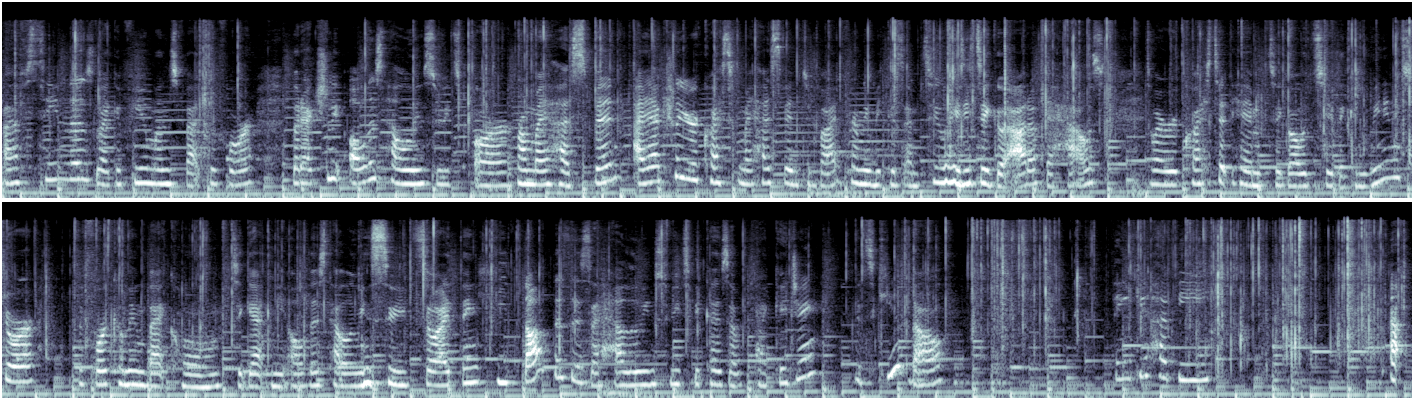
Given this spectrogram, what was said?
I've seen this like a few months back before but actually all these Halloween sweets are from my husband. I actually requested my husband to buy it for me because I'm too lazy to go out of the house So I requested him to go to the convenience store before coming back home to get me all this Halloween sweets. So I think he thought this is a Halloween sweets because of packaging. It's cute though too heavy. Ah,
